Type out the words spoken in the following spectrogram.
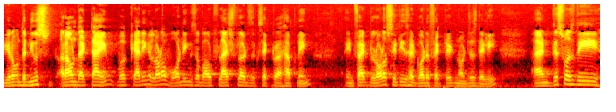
you know, the news around that time were carrying a lot of warnings about flash floods, etc., happening. In fact, a lot of cities had got affected, not just Delhi. And this was the,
